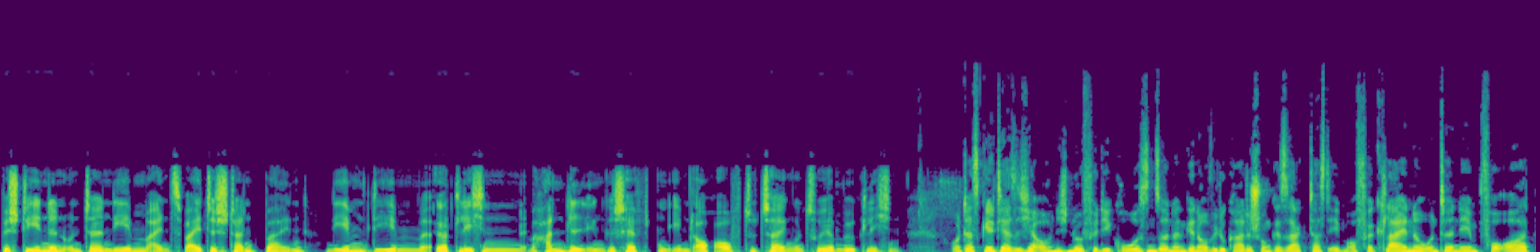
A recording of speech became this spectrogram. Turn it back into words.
bestehenden Unternehmen ein zweites Standbein neben dem örtlichen Handel in Geschäften eben auch aufzuzeigen und zu ermöglichen. Und das gilt ja sicher auch nicht nur für die Großen, sondern genau wie du gerade schon gesagt hast, eben auch für kleine Unternehmen vor Ort,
